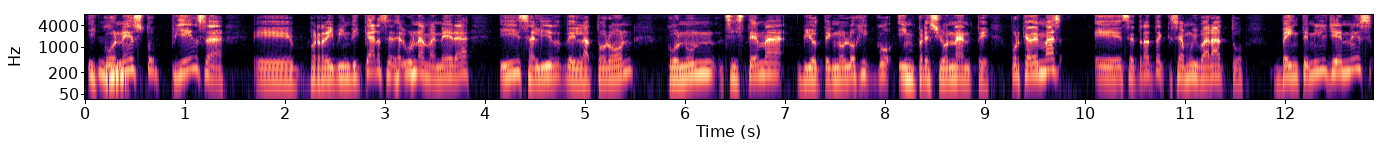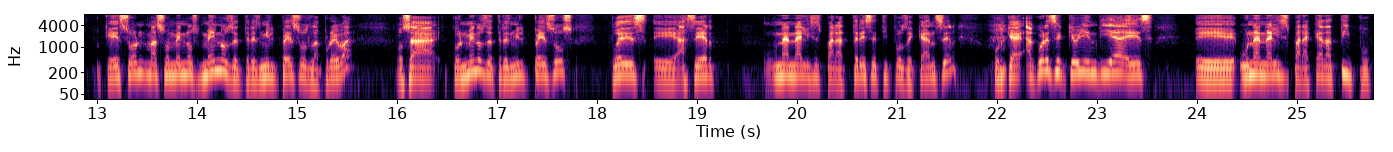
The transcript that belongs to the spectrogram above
y con esto piensa pues, reivindicarse de alguna manera y salir del atorón con un sistema biotecnológico impresionante, porque además eh, se trata de que sea muy barato. 20 mil yenes, que son más o menos menos de 3 mil pesos la prueba. O sea, con menos de 3 mil pesos puedes eh, hacer un análisis para 13 tipos de cáncer, porque acuérdense que hoy en día es eh, un análisis para cada tipo.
